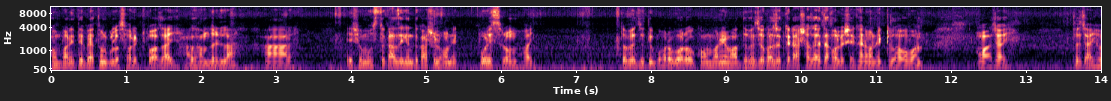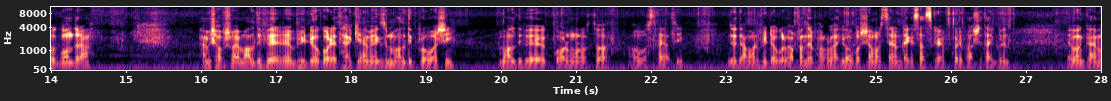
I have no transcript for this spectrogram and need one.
কোম্পানিতে বেতনগুলো সলিড পাওয়া যায়, আলহামদুলিল্লাহ। আর এই সমস্ত কাজে কিন্তু আসলে অনেক পরিশ্রম হয়। তবে যদি বড় বড় কোম্পানির মাধ্যমে যোগাযোগ করে আসা যায়, তাহলে সেখানে অনেকটা লাভবান হওয়া যায়। তো যাই হোক বন্ধুরা, আমি সবসময় মালদ্বীপের ভিডিও করে থাকি। আমি একজন মালদ্বীপ প্রবাসী, মালদ্বীপে কর্মরত অবস্থায় আছি। যদি আমার ভিডিওগুলো আপনাদের ভালো লাগে, অবশ্যই আমার চ্যানেলটাকে সাবস্ক্রাইব করে পাশে থাকবেন। এবং আমি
